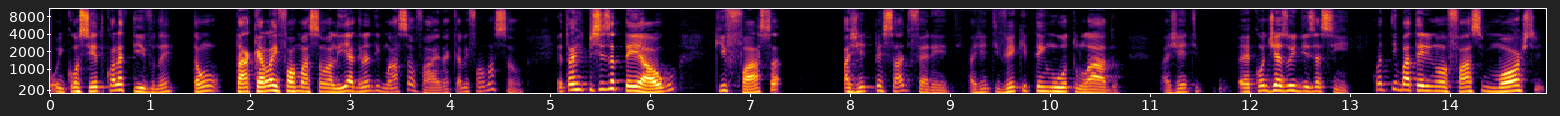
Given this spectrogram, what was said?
o inconsciente coletivo, né? Então tá aquela informação ali, a grande massa vai naquela informação. Então a gente precisa ter algo que faça a gente pensar diferente. A gente vê que tem um outro lado. A gente, é, quando Jesus diz assim, quando te baterem numa face, mostre,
